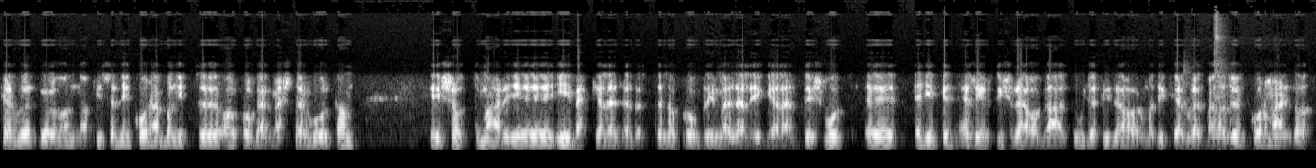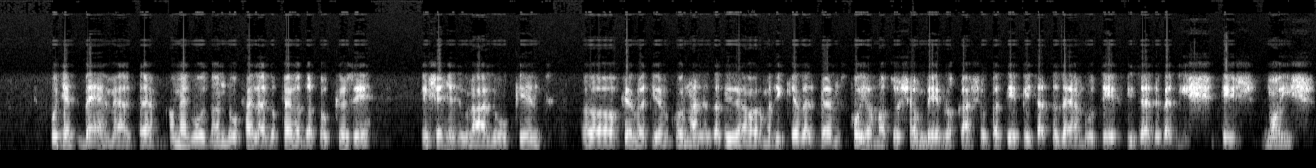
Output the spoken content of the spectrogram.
kerületből vannak, hiszen én korábban itt alpolgármester voltam, és ott már évekkel ezelőtt ez a probléma ez elég jelentés volt. Egyébként ezért is reagált úgy a 13. kerületben az önkormányzat, hogy ezt beemelte a megoldandó feladatok közé, és egyedülállóként a kerületi önkormányzat a 13. kerületben folyamatosan bérlakásokat épített az elmúlt évtizedben is, és ma is.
